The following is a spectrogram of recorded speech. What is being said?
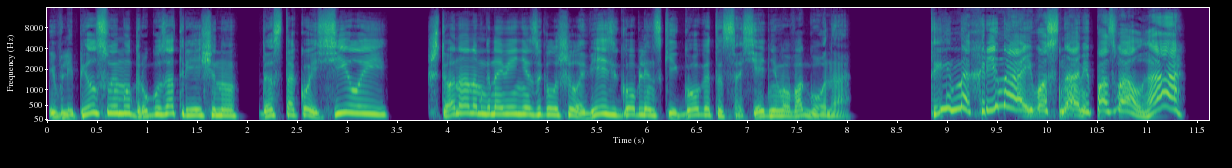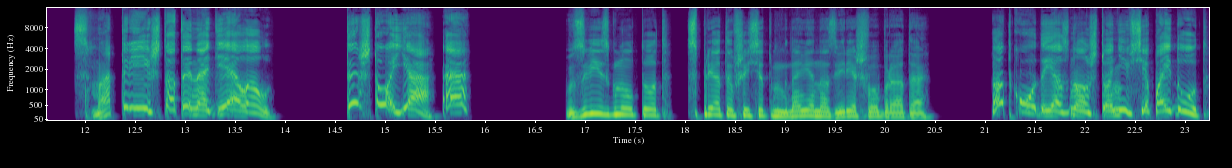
и влепил своему другу за трещину, да с такой силой, что она на мгновение заглушила весь гоблинский гогот из соседнего вагона. «Ты нахрена его с нами позвал, а? Смотри, что ты наделал! Ты что, я, а?» Взвизгнул тот, спрятавшись от мгновенно озверевшего брата. «Откуда я знал, что они все пойдут?»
